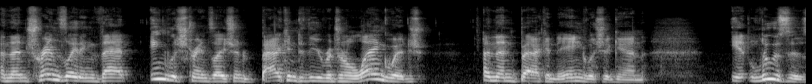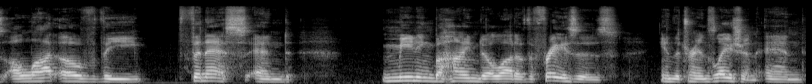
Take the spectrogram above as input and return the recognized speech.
and then translating that English translation back into the original language and then back into English again, it loses a lot of the finesse and meaning behind a lot of the phrases in the translation. And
